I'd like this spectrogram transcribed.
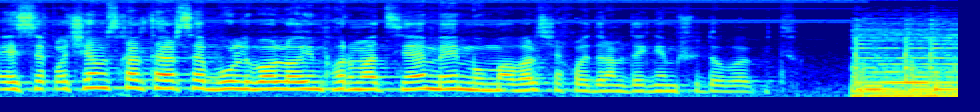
ეს იყო ჩემს ხელთ არსებული ბოლო ინფორმაცია, მე მომავალ შეხვედრამდე გემშვიდობებით.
